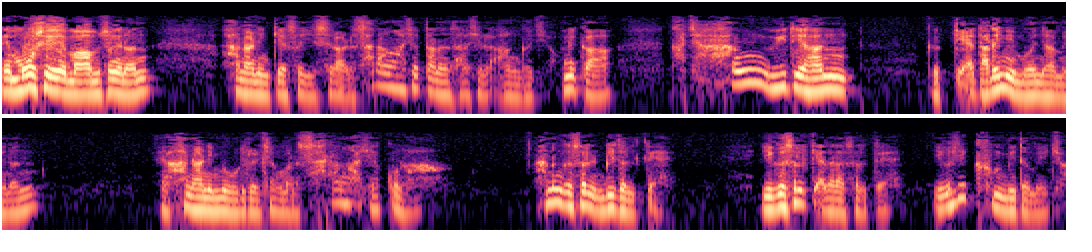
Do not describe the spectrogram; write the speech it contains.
모세의 마음속에는 하나님께서 이스라엘을 사랑하셨다는 사실을 안 거죠. 그러니까 가장 위대한 그 깨달음이 뭐냐면은 하나님이 우리를 정말 사랑하셨구나 하는 것을 믿을 때, 이것을 깨달았을 때, 이것이 큰 믿음이죠.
